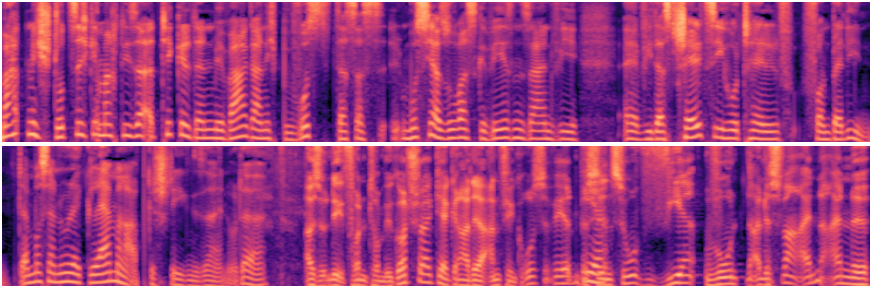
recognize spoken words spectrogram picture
Hat mich stutzig gemacht, dieser Artikel, denn mir war gar nicht bewusst, dass das muss ja sowas gewesen sein wie, äh, wie das Chelsea Hotel von Berlin. Da muss ja nur der Glamour abgestiegen sein, oder? Also nee, von Tommy Gottschalk, der gerade anfing groß zu werden, bis Ja. hin zu, wir wohnten alles, war ein eine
